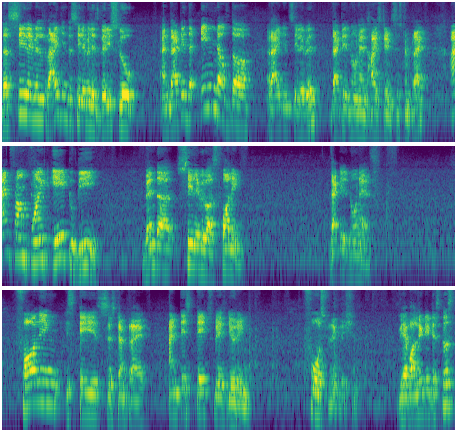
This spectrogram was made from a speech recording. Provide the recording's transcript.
the sea level rise in the sea level is very slow and that is the end of the rise in sea level that is known as high stand system tract and from point A to B when the sea level was falling that is known as falling stage system tract and this takes place during forced regression. We have already discussed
